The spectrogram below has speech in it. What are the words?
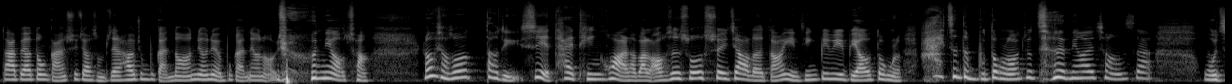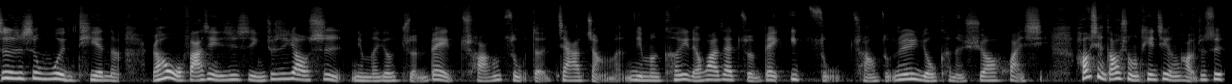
大家不要动，赶快睡觉什么之类的，他就不敢动，尿尿也不敢尿，然后就 尿床。然后我想说，到底是也太听话了吧？老师说睡觉了，赶快眼睛闭闭，不要动了，嗨真的不动，了就真的尿在床上。我真的是问天呐！然后我发现一件事情，就是要是你们有准备床组的家长们，你们可以的话再准备一组床组，因为有可能需要换洗。好险高雄天气很好，就是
